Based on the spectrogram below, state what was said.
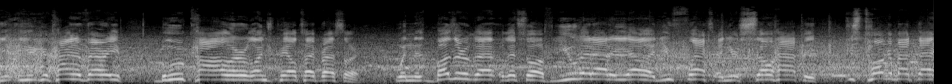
You, you, you're kind of very blue collar, lunch pail type wrestler. When the buzzer lifts off, you let out a yell and you flex, and you're so happy. Just talk about that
